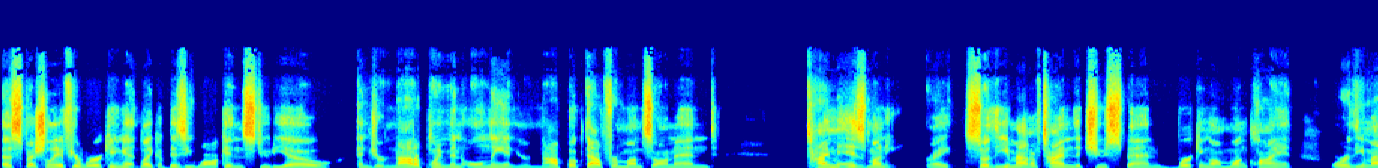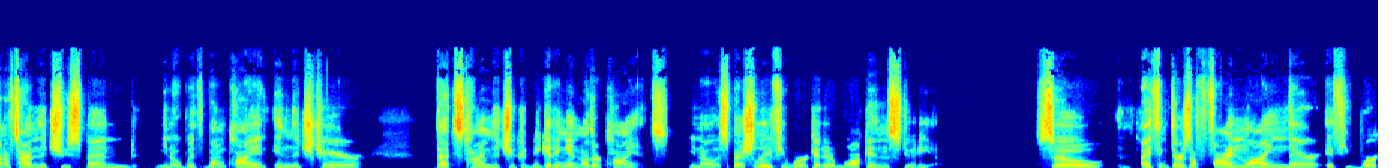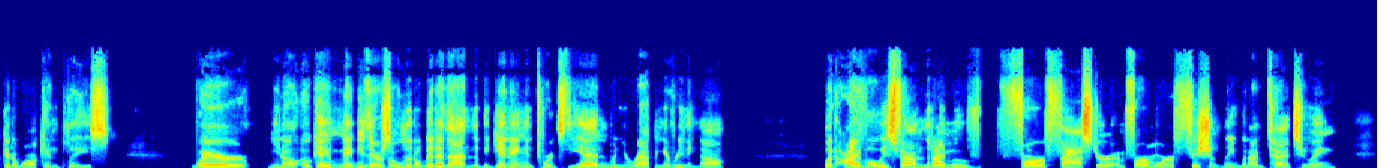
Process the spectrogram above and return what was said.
especially if you're working at like a busy walk-in studio and you're not appointment only and you're not booked out for months on end time is money right? So the amount of time that you spend working on one client or the amount of time that you spend, you know, with one client in the chair, that's time that you could be getting in other clients, you know, especially if you work at a walk-in studio. So I think there's a fine line there if you work at a walk-in place where, you know, okay, maybe there's a little bit of that in the beginning and towards the end when you're wrapping everything up. But I've always found that I move far faster and far more efficiently when I'm tattooing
